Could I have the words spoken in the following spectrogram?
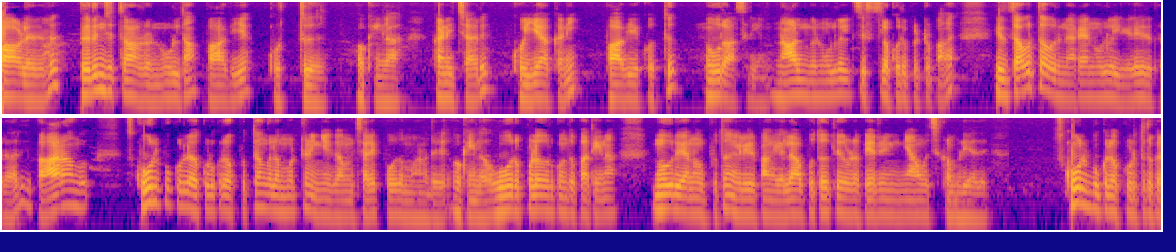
பாவலர் பெருஞ்சித்தனோட நூல் தான் பாவிய கொத்து. ஓகேங்களா? கனிச்சாறு கொய்யாக்கனி பாவிய கொத்து நூறாசிரியம். நான்கு நூல்கள் சிக்ஸ்த்தில் குறிப்பிட்டிருப்பாங்க. இது தவிர்த்து அவர் நிறையா நூல்கள் எழுதியிருக்கிறாரு. இப்போ ஆறாம் ஸ்கூல் புக்குள்ளே கொடுக்குற புத்தகங்களை மட்டும் நீங்கள் கவனித்தாலே போதுமானது. ஓகேங்களா? ஒவ்வொரு புலவருக்கும் வந்து பார்த்தீங்கன்னா நூறு இரநூறு புத்தகம் எழுதியிருப்பாங்க. எல்லா புத்தகத்தோட பேரையும் நீங்கள் ஞாபகம் வச்சுக்க முடியாது. ஸ்கூல் புக்கில் கொடுத்துருக்க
